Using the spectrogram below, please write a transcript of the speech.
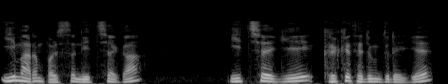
이 말은 벌써 니체가 이 책이 그렇게 대중들에게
